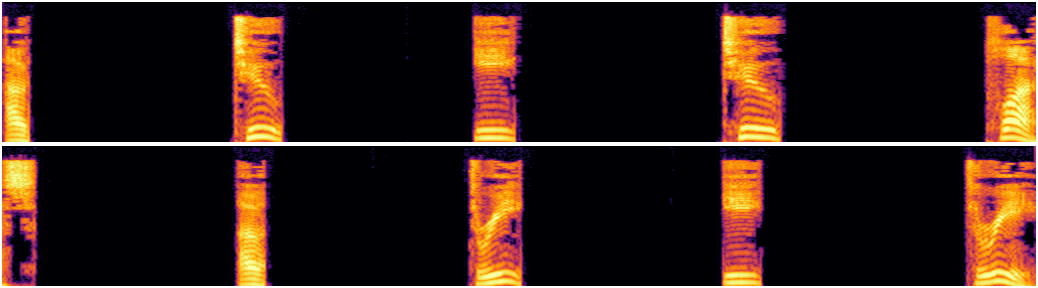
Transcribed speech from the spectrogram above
a 2 e 2 plus a 3 e 3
